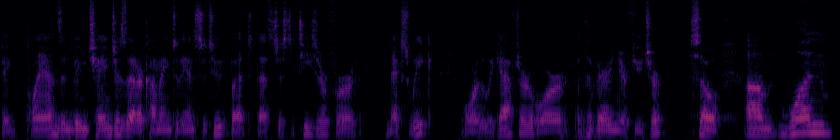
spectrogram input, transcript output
big plans and big changes that are coming to the Institute, but that's just a teaser for next week or the week after or the very near future. So, um, one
